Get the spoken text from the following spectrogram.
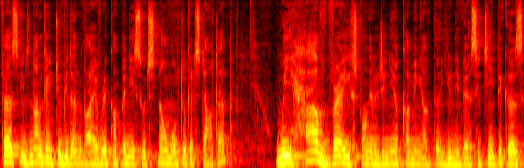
first, it's not going to be done by every company, so it's normal to get startup. We have very strong engineer coming out of the university because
